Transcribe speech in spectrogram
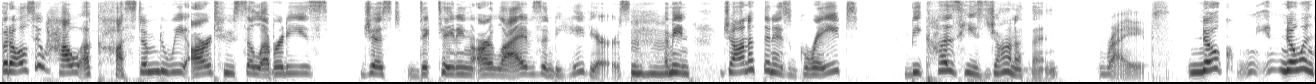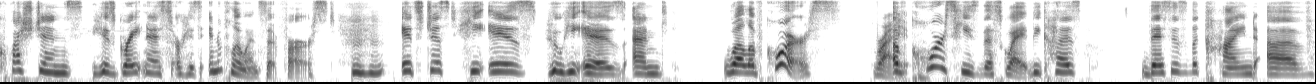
but also how accustomed we are to celebrities just dictating our lives and behaviors. Mhm. I mean, Jonathan is great because he's Jonathan. Right. No no one questions his greatness or his influence at first. Mm-hmm. It's just he is who he is and well, of course. Right. Of course he's this way because this is the kind of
